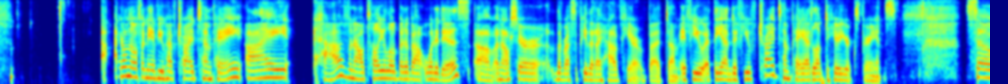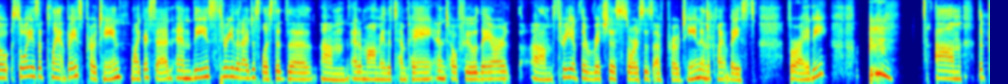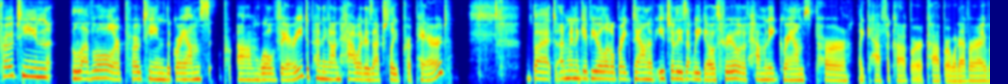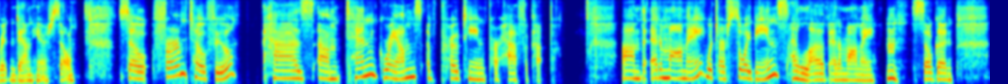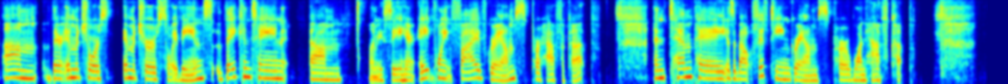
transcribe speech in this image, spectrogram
I don't know if any of you have tried tempeh. I have, and I'll tell you a little bit about what it is, um, and I'll share the recipe that I have here. But um, if you, at the end, if you've tried tempeh, I'd love to hear your experience. So, soy is a plant based protein, like I said, and these three that I just listed the um, edamame, the tempeh, and tofu they are um, three of the richest sources of protein in the plant based variety. Um, the protein level or protein, the grams um, will vary depending on how it is actually prepared. But I'm going to give you a little breakdown of each of these that we go through of how many grams per, like half a cup or a cup or whatever I've written down here. So, so firm tofu has um, 10 grams of protein per half a cup. Um, the edamame, which are soybeans. I love edamame. Mm, so good. Um, they're immature immature soybeans. They contain, um, let me see here, 8.5 grams per half a cup. And tempeh is about 15 grams per one half cup.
